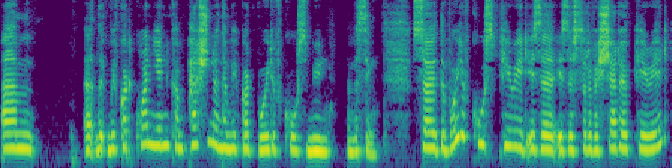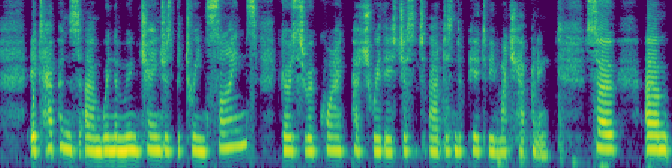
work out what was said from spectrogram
um, uh, we've got Kuan Yin compassion and then we've got void of course moon missing. So the void of course period is a is a sort of a shadow period. It happens um, when the moon changes between signs, goes through a quiet patch where there's just uh, doesn't appear to be much happening. So um,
